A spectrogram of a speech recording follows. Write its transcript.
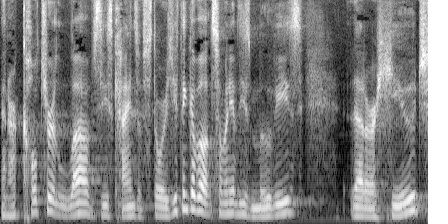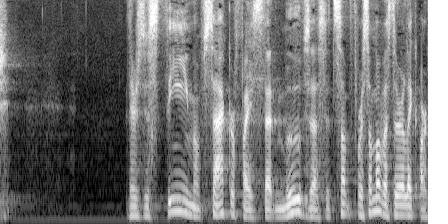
And our culture loves these kinds of stories. You think about so many of these movies that are huge, there's this theme of sacrifice that moves us. It's some, for some of us, they're like our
